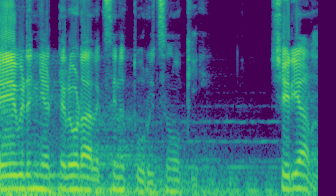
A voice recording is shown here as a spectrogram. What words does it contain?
ഡേവിഡ് ഞെട്ടലോട് അലക്സിനെ തുറിച്ചു നോക്കി. ശരിയാണ്.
